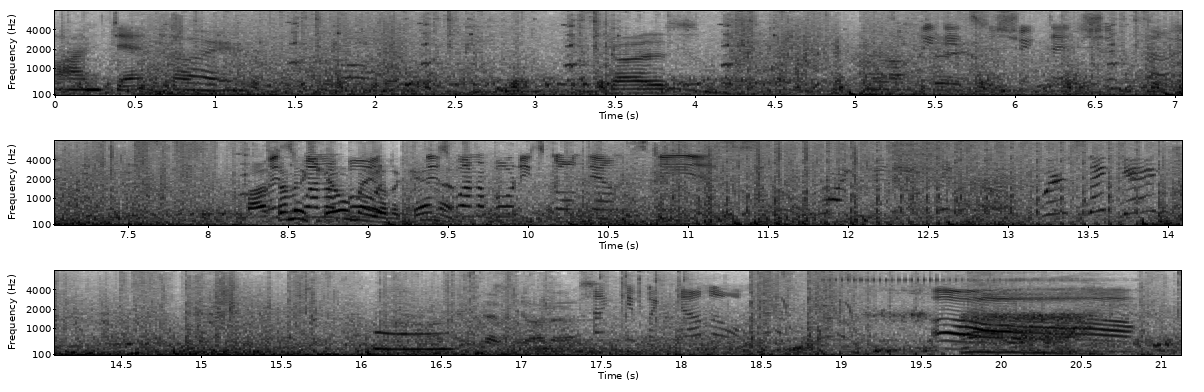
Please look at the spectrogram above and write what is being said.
I'm dead though. Guys. Somebody needs to shoot that ship though. Oh, There's somebody one killed me with a There's cannon. one aboard. He's gone downstairs. We're sinking! Oh, That's got us. Can't get my gun on. Oh, ah. ah.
